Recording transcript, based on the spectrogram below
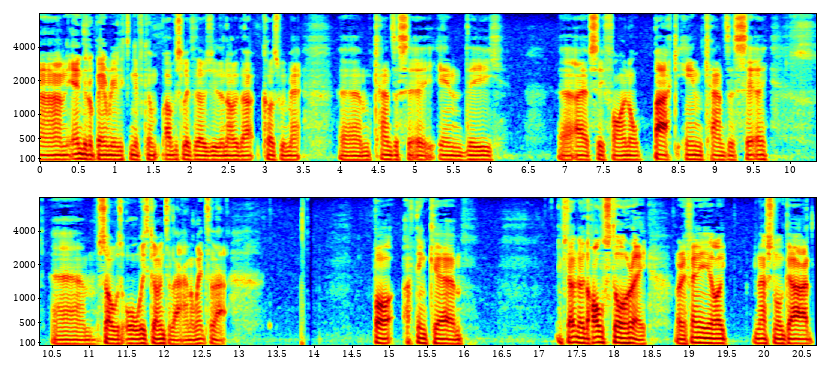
And it ended up being really significant, obviously, for those of you that know that, because we met um, Kansas City in the uh, AFC final back in Kansas City. Um, so I was always going to that, and I went to that. But I think um, if you don't know the whole story, or if any like National Guard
